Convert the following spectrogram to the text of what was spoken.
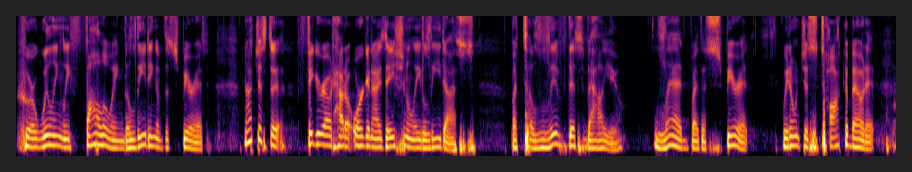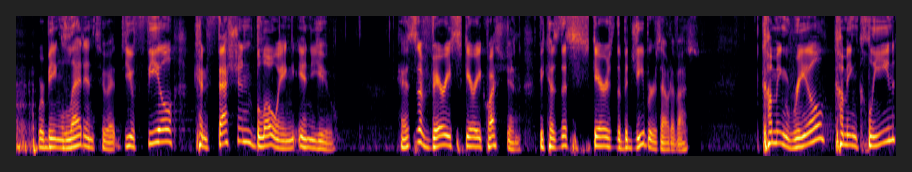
who are willingly following the leading of the Spirit, not just to figure out how to organizationally lead us, but to live this value, led by the Spirit we don't just talk about it, we're being led into it. Do you feel confession blowing in you? Okay, this is a very scary question because this scares the bejeebers out of us. Coming real, coming clean,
